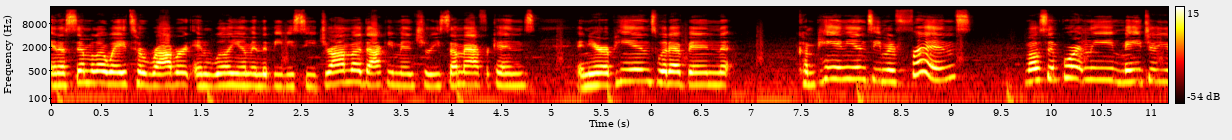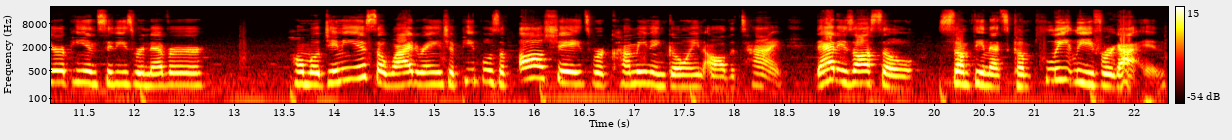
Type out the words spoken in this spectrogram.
In a similar way to Robert and William in the BBC drama documentary, some Africans and Europeans would have been companions, even friends. Most importantly, major European cities were never homogeneous, a wide range of peoples of all shades were coming and going all the time. That is also something that's completely forgotten.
